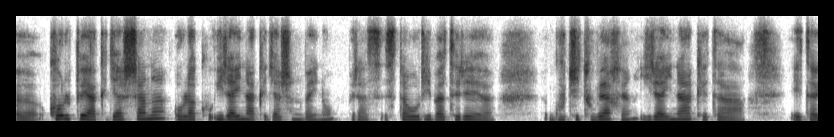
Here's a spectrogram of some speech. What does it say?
uh, kolpeak jasan, olako irainak jasan baino, beraz, ez da hori bat ere uh, gutxitu behar, eh? irainak eta eta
